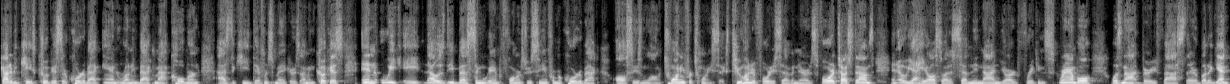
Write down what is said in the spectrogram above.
got to be Case Cookus, their quarterback and running back Matt Colburn as the key difference makers. I mean, Cookus in week eight, that was the best single game performance we've seen from a quarterback all season long 20 for 26, 247 yards, four touchdowns. And oh, yeah, he also had a 79 yard freaking scramble, was not very fast there. But again,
